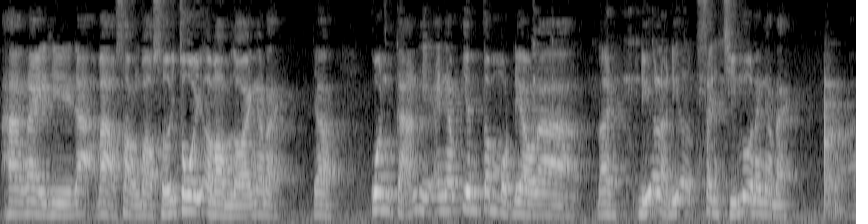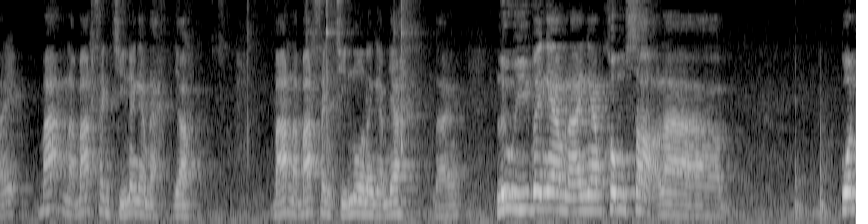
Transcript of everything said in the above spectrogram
hàng ngày thì đã vào sòng vào sới trôi ở mầm rồi anh em này. Yeah. quân cán thì anh em yên tâm một điều là đây đĩa là đĩa xanh chín luôn anh em này. Đấy bát là bát xanh chín anh em này nhá. Bát là bát xanh chín luôn anh em nhá. Đấy. Lưu ý với anh em là anh em không sợ là quân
